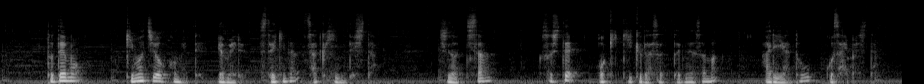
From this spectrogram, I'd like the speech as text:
とても気持ちを込めて読める素敵な作品でした。しのっちさんそしてお聴きくださった皆様ありがとうございました。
